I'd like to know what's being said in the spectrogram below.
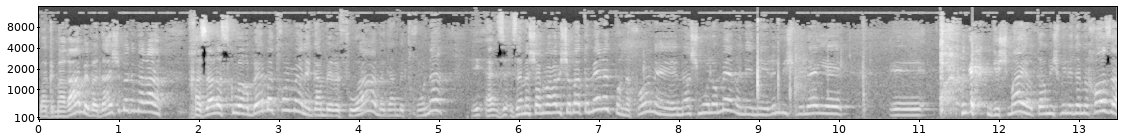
בגמרא, בוודאי שבגמרא. חז"ל עסקו הרבה בתחומים האלה, גם ברפואה וגם בתכונה. זה, זה מה שהגמרא בשבת אומרת פה, נכון? מה שמואל אומר, נהירים בשבילי אה, אה, יותר משבילי דמחוזה.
